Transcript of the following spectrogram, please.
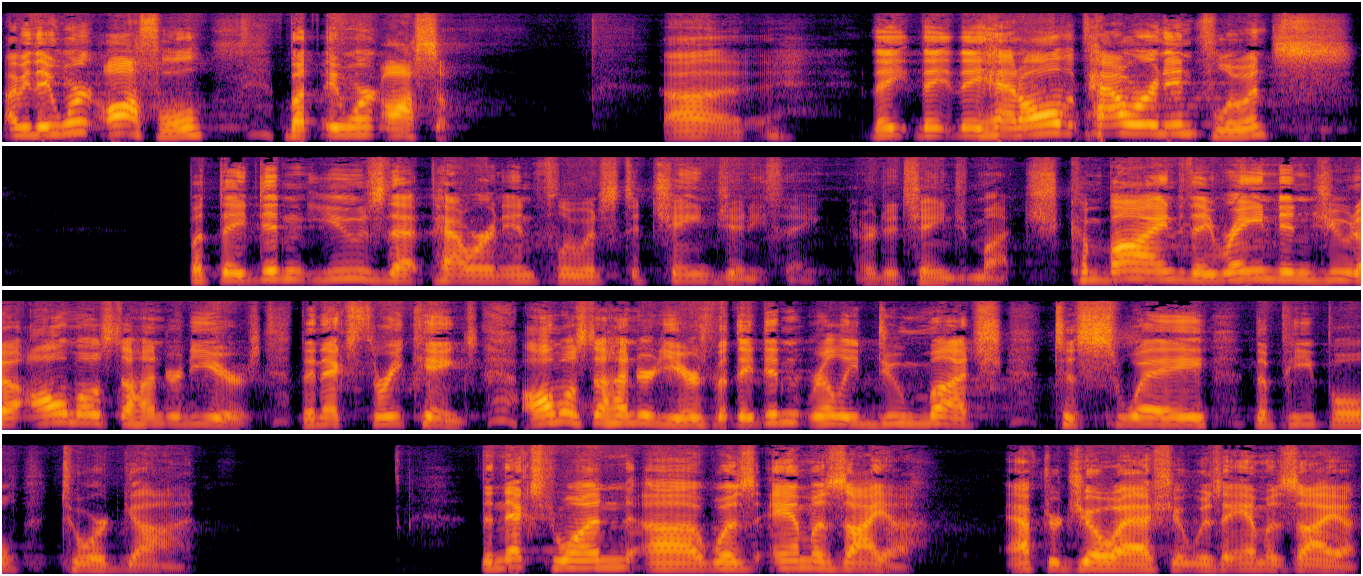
I mean, they weren't awful, but they weren't awesome. Uh, they, they, they had all the power and influence, but they didn't use that power and influence to change anything or to change much. Combined, they reigned in Judah almost 100 years. The next three kings, almost 100 years, but they didn't really do much to sway the people toward God. The next one uh, was Amaziah. After Joash, it was Amaziah.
